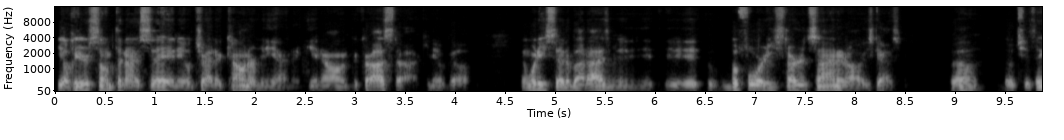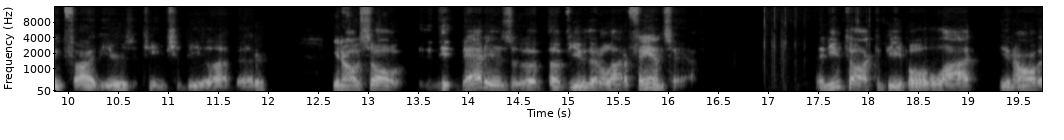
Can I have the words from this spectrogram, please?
you'll hear something I say, and he'll try to counter me on it, you know, the crosstalk, and he'll go and what he said about Yzerman it, it, before he started signing all these guys. Well, don't you think five years a team should be a lot better? You know, so that is a, a view that a lot of fans have. And you talk to people a lot, you know,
